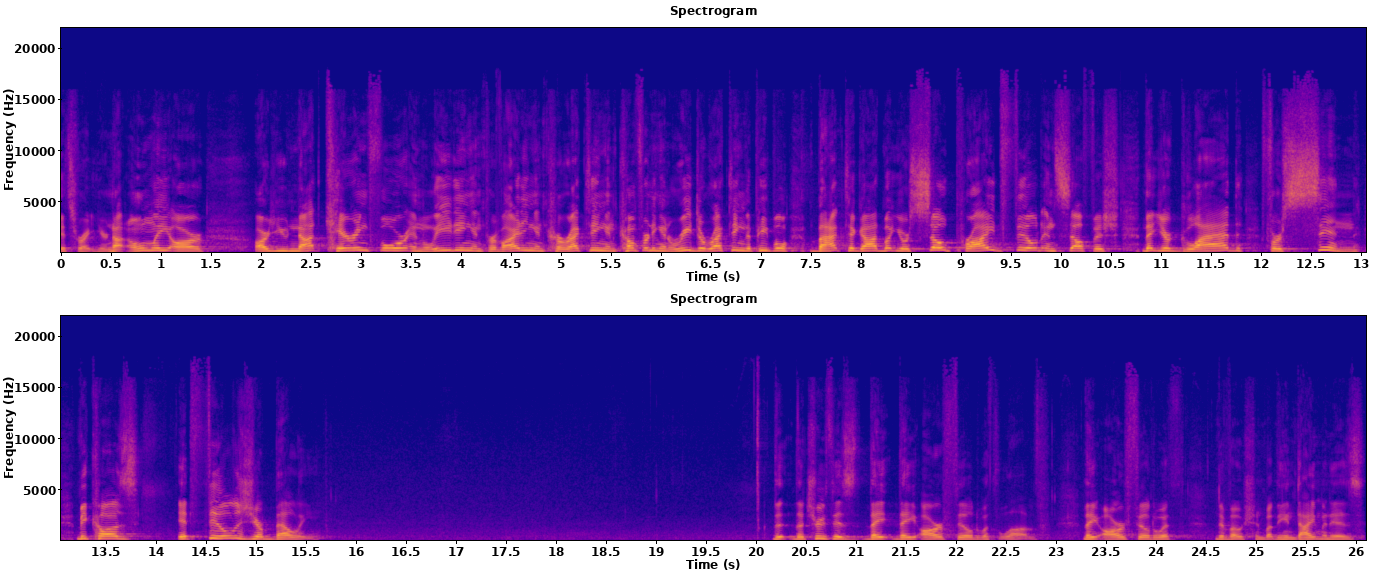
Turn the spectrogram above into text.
it's right here. Not only are, are you not caring for and leading and providing and correcting and comforting and redirecting the people back to God, but you're so pride filled and selfish that you're glad for sin because it fills your belly. The, the truth is, they, they are filled with love, they are filled with devotion, but the indictment is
